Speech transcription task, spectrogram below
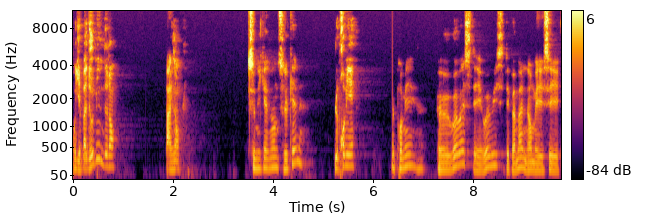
Il n'y a pas de homing dedans, par exemple. Sonic Advance, lequel? Le premier. Le premier? Euh, Ouais, ouais, c'était, ouais, oui, c'était pas mal. Non, mais c'est, de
